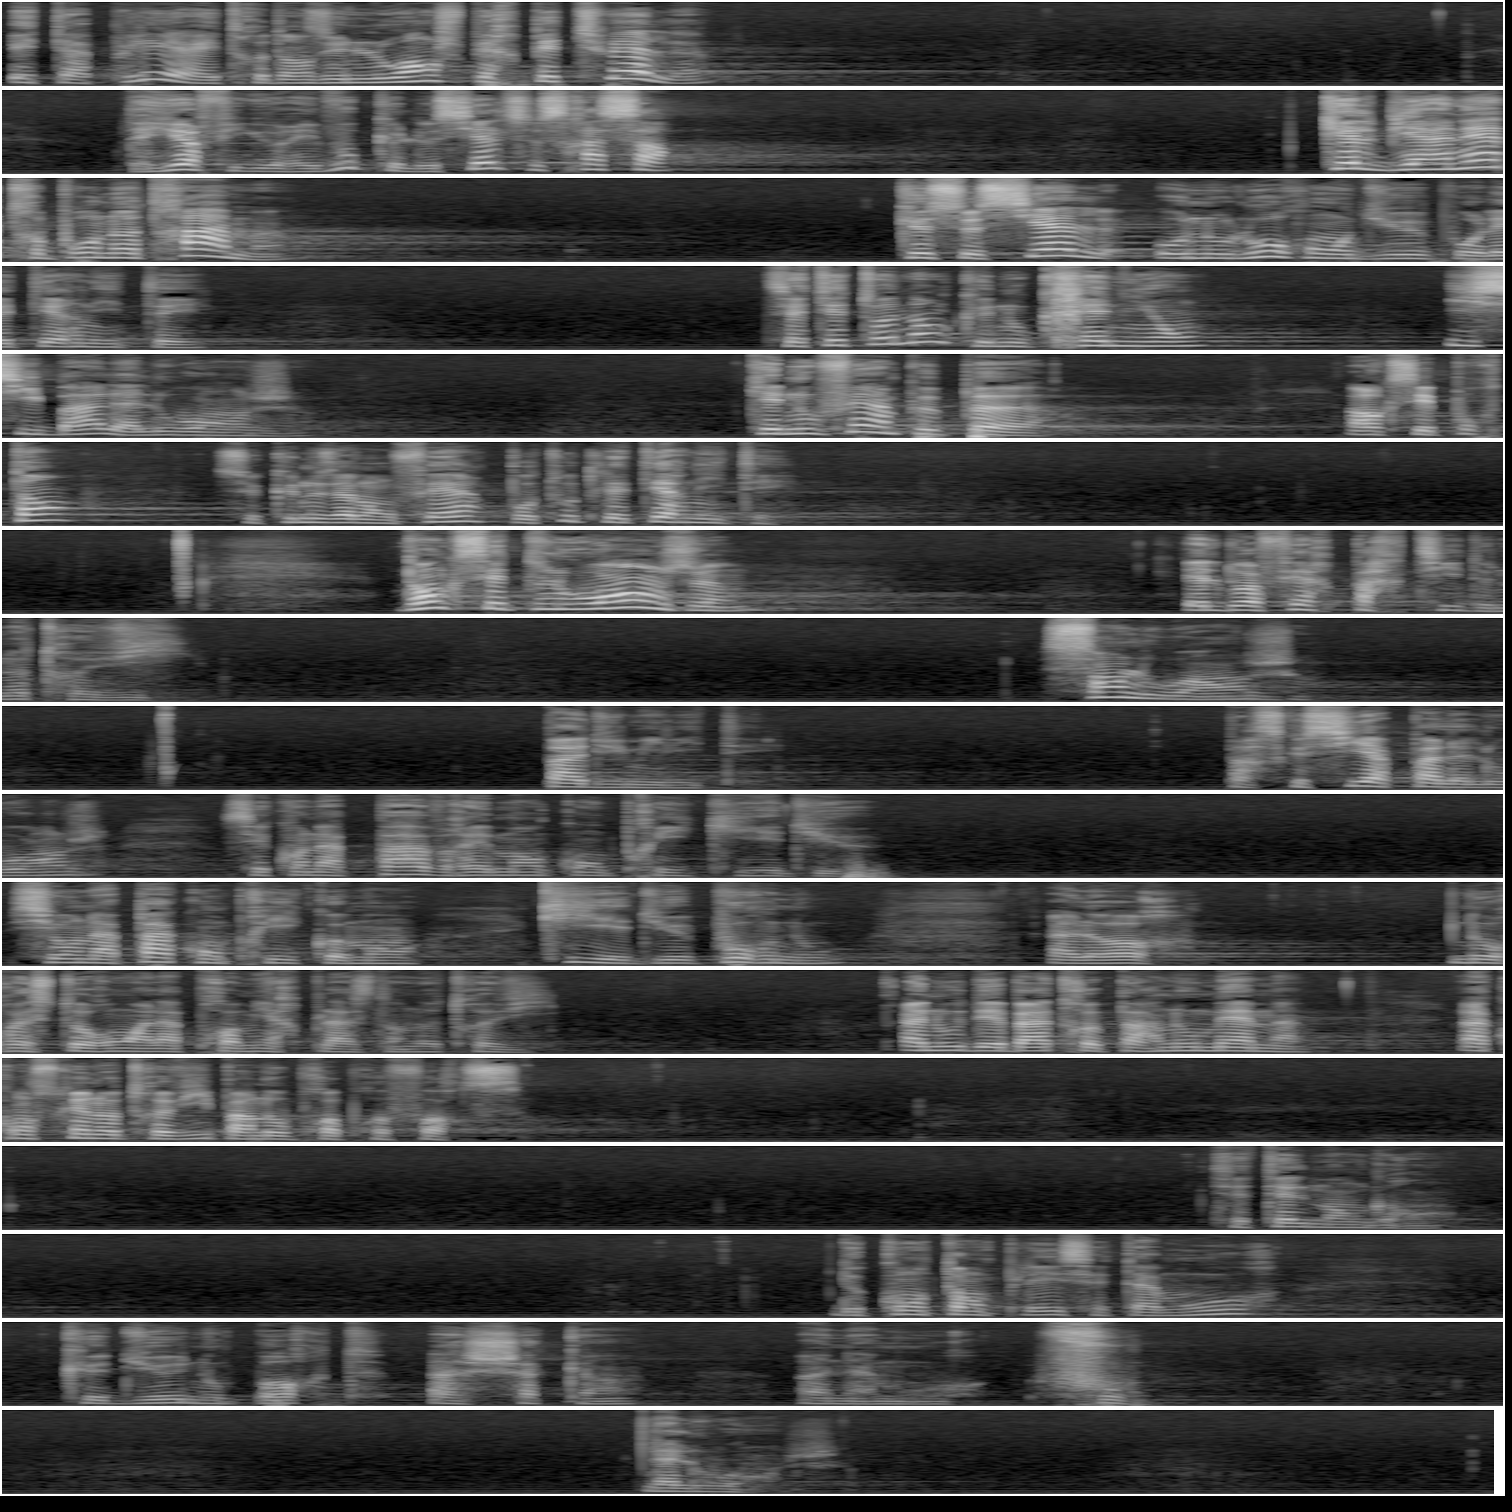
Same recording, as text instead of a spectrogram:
est appelée à être dans une louange perpétuelle. D'ailleurs, figurez-vous que le ciel, ce sera ça. Quel bien-être pour notre âme que ce ciel où nous louerons Dieu pour l'éternité. C'est étonnant que nous craignions ici-bas la louange, qu'elle nous fait un peu peur, alors que c'est pourtant ce que nous allons faire pour toute l'éternité. Donc cette louange, elle doit faire partie de notre vie. Sans louange, pas d'humilité. Parce que s'il n'y a pas la louange, c'est qu'on n'a pas vraiment compris qui est Dieu. Si on n'a pas compris comment, qui est Dieu pour nous, alors nous resterons à la première place dans notre vie. À nous débattre par nous-mêmes, à construire notre vie par nos propres forces. C'est tellement grand de contempler cet amour que Dieu nous porte à chacun, un amour fou. La louange.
